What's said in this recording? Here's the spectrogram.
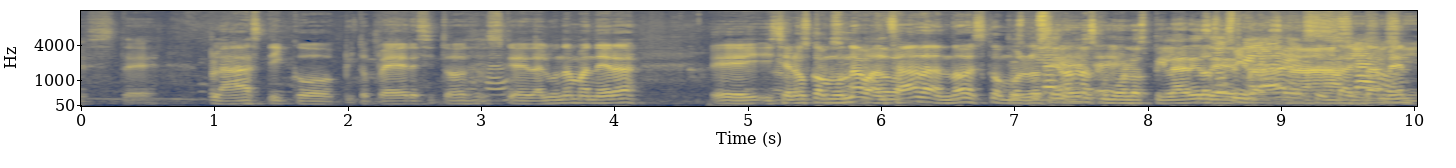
este, Plástico, Pito Pérez y todos esos que de alguna manera eh, hicieron como una avanzada, ¿no? Es como Pues los pusieron los, como los pilares Los de pilares, Ah, exactamente.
